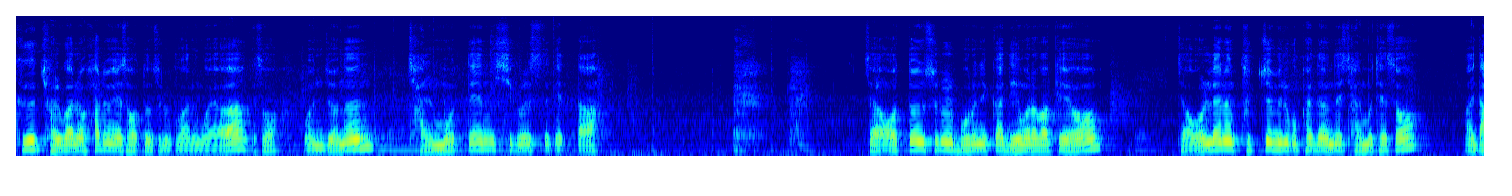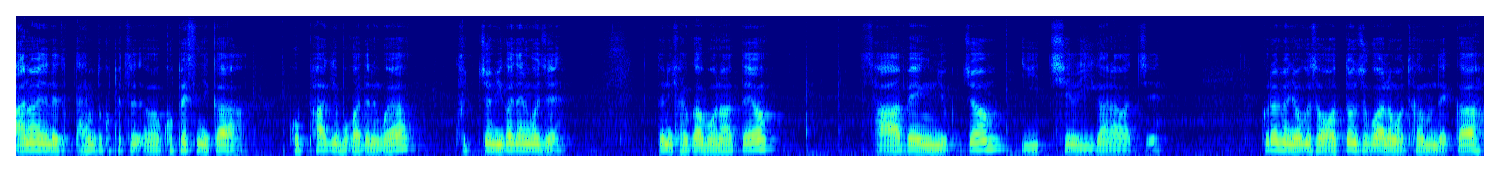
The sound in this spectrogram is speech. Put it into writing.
그 결과를 활용해서 어떤 수를 구하는 거야. 그래서 먼저는 잘못된 식을 쓰겠다. 자, 어떤 수를 모르니까 네모라고 할게요. 자, 원래는 9.1을 곱해야 되는데 잘못해서 아니 나눠야 되는데 잘못 곱했, 어, 곱했으니까 곱하기 뭐가 되는 거야? 9.2가 되는 거지. 그랬더니 결과 뭐 나왔대요? 406.272가 나왔지. 그러면 여기서 어떤 수 구하려면 어떻게 하면 될까?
